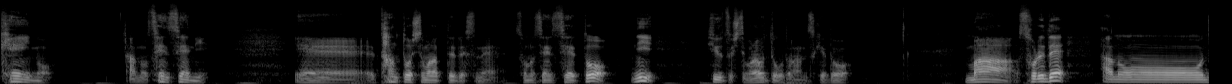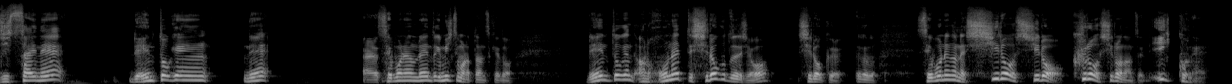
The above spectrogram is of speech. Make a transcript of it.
権威のあの先生に、えー、担当してもらってですねその先生とに手術してもらうってことなんですけどまあそれで、あのー、実際ねレントゲンね背骨のレントゲン見せてもらったんですけどレントゲンあの骨って白くでしょ？白く。だけど背骨がね白白黒白なんですよ。1個ね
